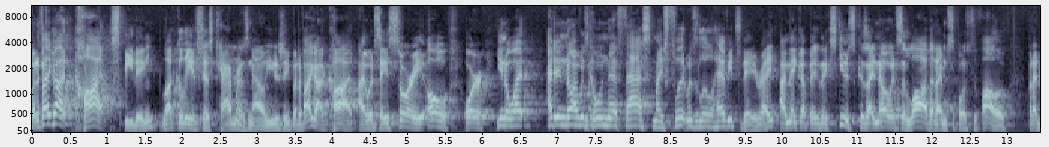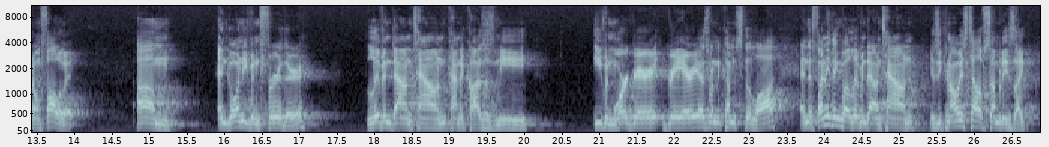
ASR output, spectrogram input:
But if I got caught speeding, luckily it's just cameras now usually, but if I got caught, I would say sorry. Oh, or you know what? I didn't know I was going that fast. My foot was a little heavy today, right? I make up an excuse because I know it's a law that I'm supposed to follow, but I don't follow it. Um, and going even further, living downtown kind of causes me even more gray, gray areas when it comes to the law. And the funny thing about living downtown is you can always tell if somebody's like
